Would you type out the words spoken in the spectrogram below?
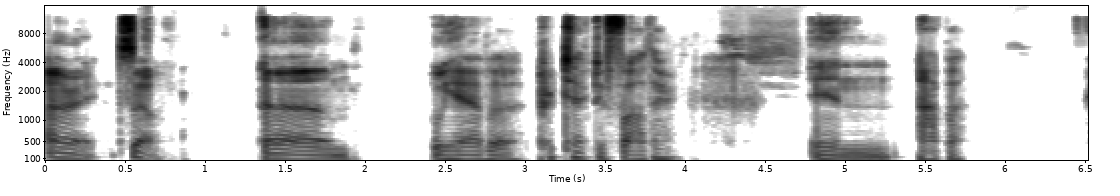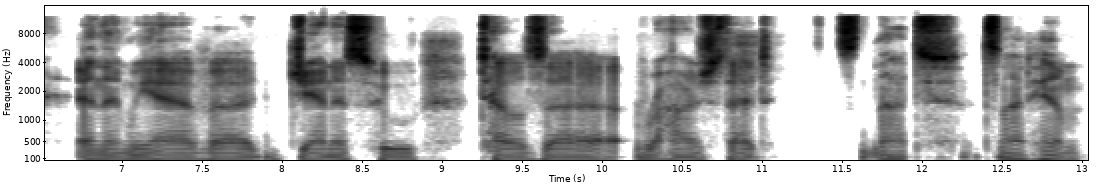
All right. So um we have a protective father in Appa. And then we have uh Janice who tells uh Raj that it's not it's not him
